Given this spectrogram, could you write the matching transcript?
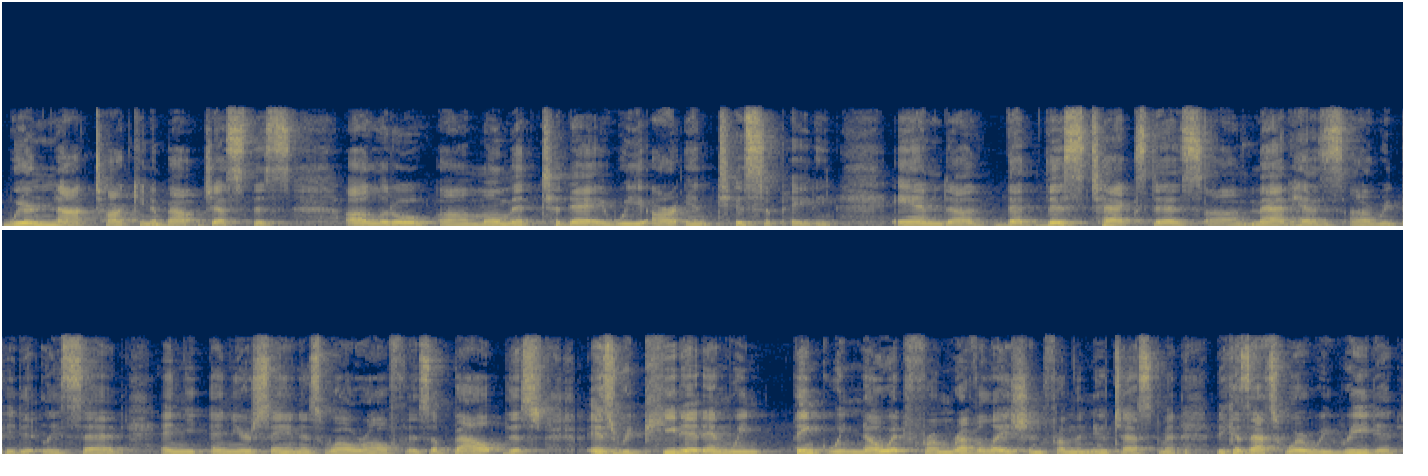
we're not talking about just this uh, little uh, moment today. We are anticipating. And uh, that this text, as uh, Matt has uh, repeatedly said, and, and you're saying as well, Rolf, is about this, is repeated, and we think we know it from Revelation, from the New Testament, because that's where we read it.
